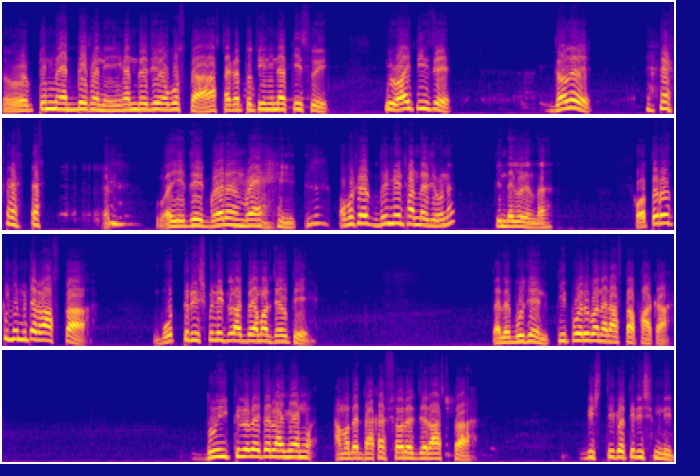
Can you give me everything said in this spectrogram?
তো তুমি ম্যাপ দেখে নি, এখান থেকে যে অবস্থা, রাস্তাঘাট তো চিনি না কিছুই। কি ভাই কিসে জলে? ভাই এই ভাই। অবশ্য দুই মিনিট ঠান্ডা যাব চিন্তা করেন না। সতেরো কিলোমিটার রাস্তা। বত্রিশ মিনিট লাগবে আমার যেতে। তাহলে বুঝেন, কি পরিমাণে রাস্তা ফাঁকা। দুই কিলোমিটার লাগে আমাদের ঢাকা শহরের যে রাস্তা। বিশ থেকে তিরিশ মিনিট।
